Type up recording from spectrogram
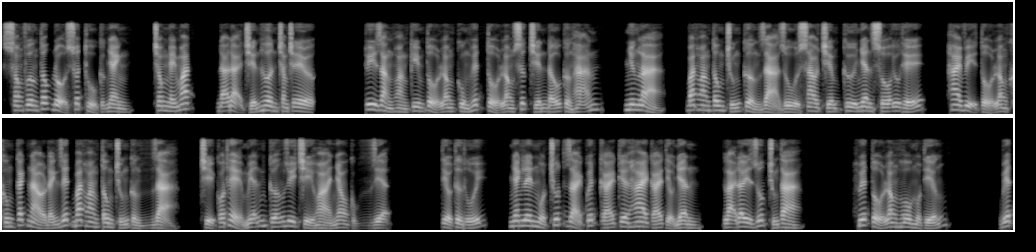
Song phương tốc độ xuất thủ cực nhanh, trong nháy mắt, đã đại chiến hơn trăm chê Tuy rằng Hoàng Kim Tổ Long cùng huyết Tổ Long sức chiến đấu cường hãn, nhưng là, bát hoang tông chúng cường giả dù sao chiếm cư nhân số ưu thế, hai vị Tổ Long không cách nào đánh giết bát hoang tông chúng cường giả, chỉ có thể miễn cưỡng duy trì hòa nhau cục diện. Tiểu tử thúi, nhanh lên một chút giải quyết cái kia hai cái tiểu nhân, lại đây giúp chúng ta. Huyết Tổ Long hô một tiếng. Biết.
